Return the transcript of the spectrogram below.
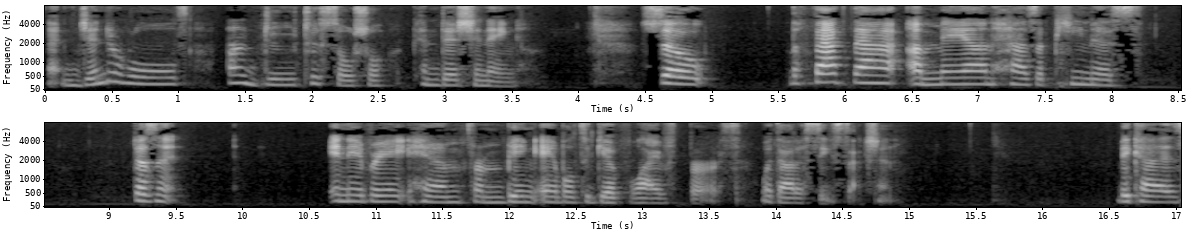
that gender roles are due to social conditioning. So, the fact that a man has a penis doesn't inebriate him from being able to give live birth without a C section. Because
